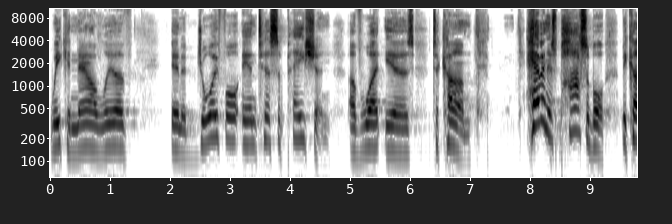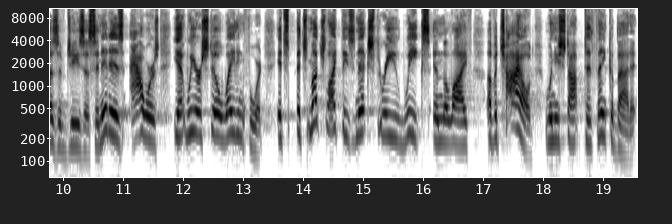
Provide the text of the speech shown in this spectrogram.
We can now live in a joyful anticipation of what is to come. Heaven is possible because of Jesus, and it is ours, yet we are still waiting for it. It's, it's much like these next three weeks in the life of a child when you stop to think about it.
